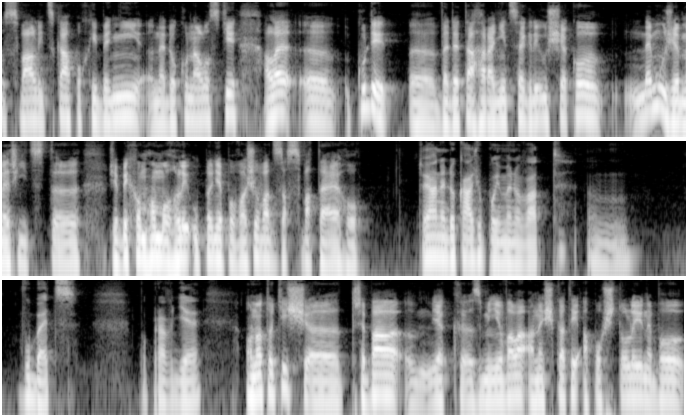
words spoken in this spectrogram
svá lidská pochybení, nedokonalosti, ale eh, kudy eh, vede ta hranice, kdy už jako nemůžeme říct, že bychom ho mohli úplně považovat za svatého? To já nedokážu pojmenovat um, vůbec, popravdě. Ono totiž eh, třeba, mm, jak zmiňovala Aneška, ty apoštoly nebo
